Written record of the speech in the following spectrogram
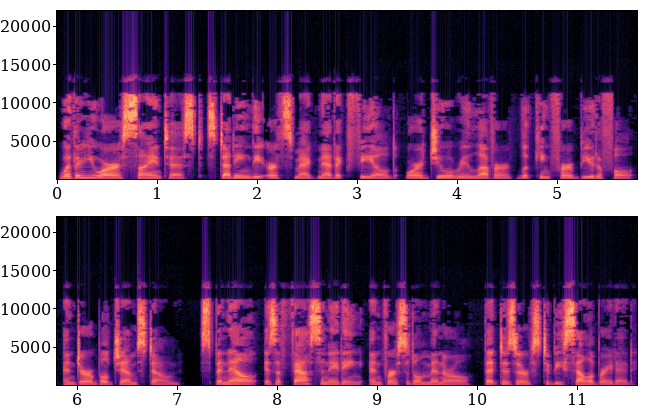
Whether you are a scientist studying the Earth's magnetic field or a jewelry lover looking for a beautiful and durable gemstone, Spinel is a fascinating and versatile mineral that deserves to be celebrated.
